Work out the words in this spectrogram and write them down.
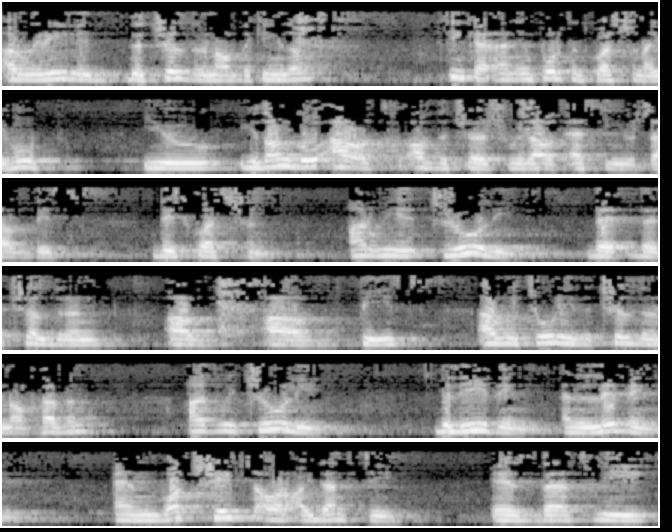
Are we really the children of the kingdom? I think an important question, I hope you, you don't go out of the church without asking yourself this, this question. Are we truly the, the children of, of peace? Are we truly the children of heaven? Are we truly believing and living? And what shapes our identity is that we,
